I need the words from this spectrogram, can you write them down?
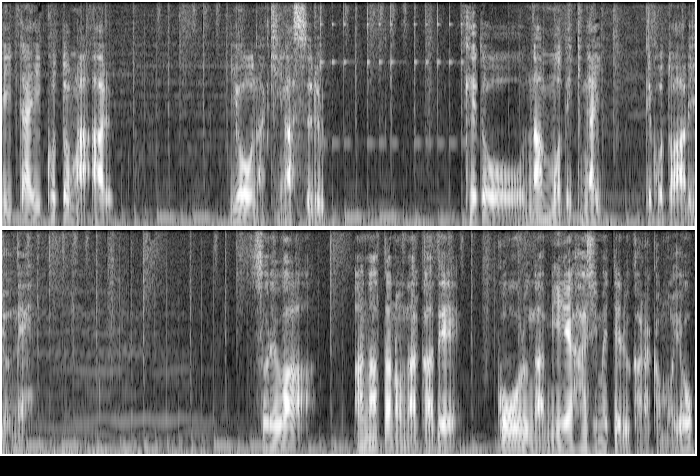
りたいことがあるような気がする。けど何もできないってことあるよね。それはあなたの中でゴールが見え始めてるからかもよ。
